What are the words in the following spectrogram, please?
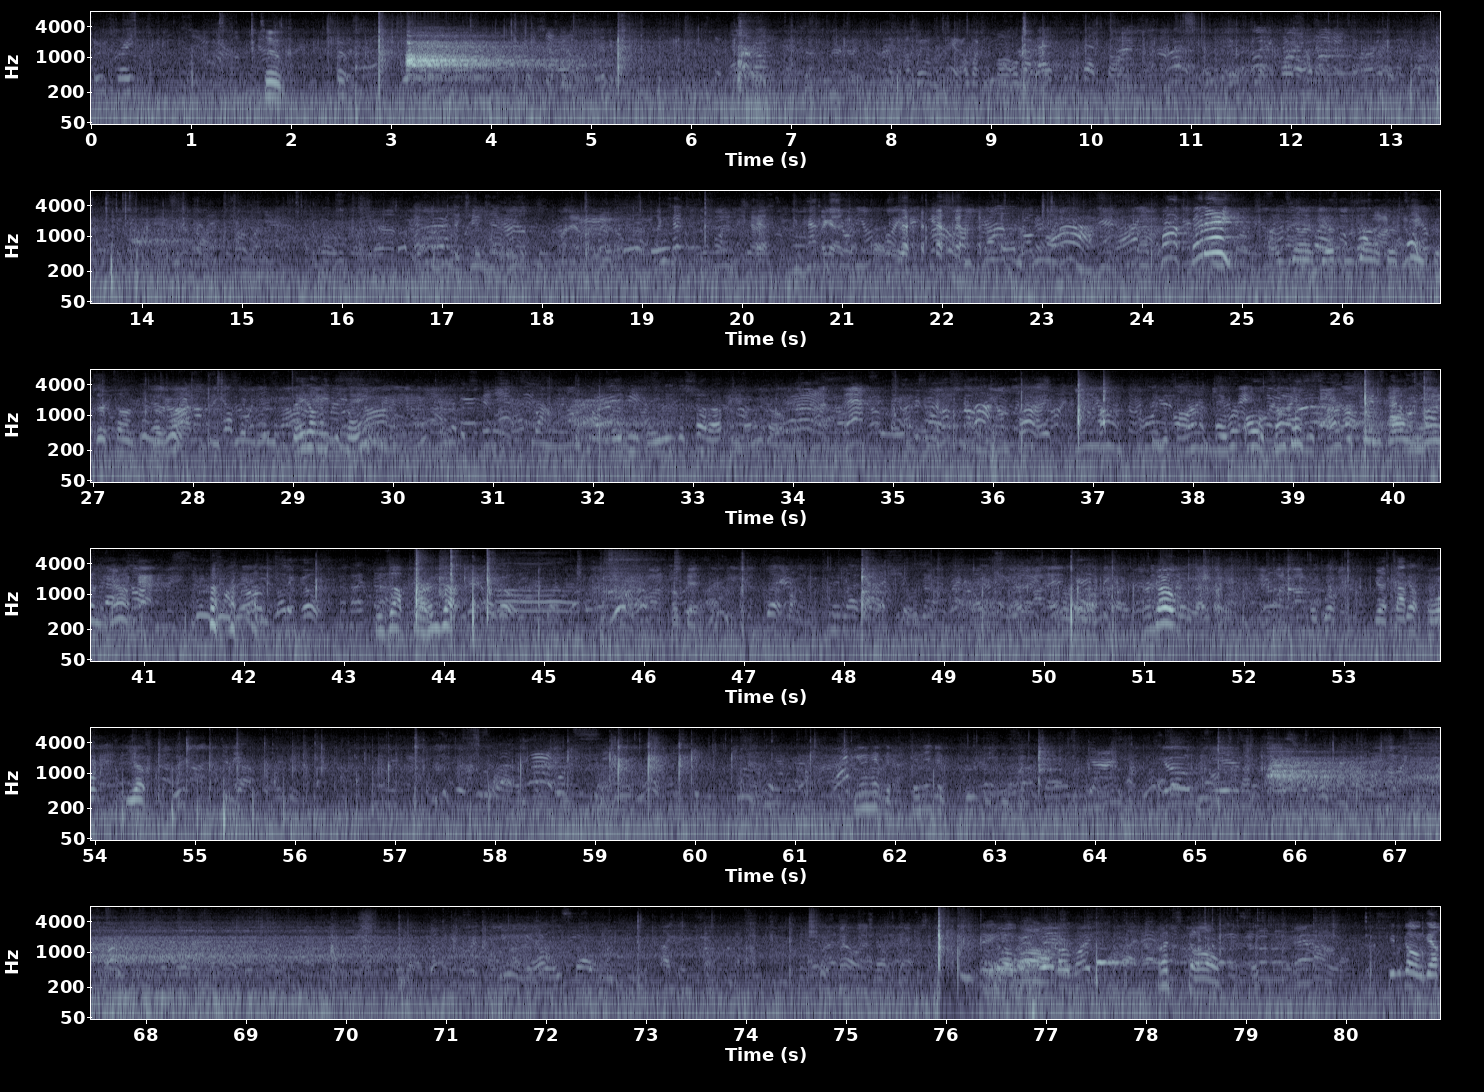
Two, three. Two. I'll watch the ball. Hold on. He's on, Jeff, he's on the 13 because they're telling him to look. They don't need to say anything. They need, they need to shut up and let him go. Hey, we're old. Sometimes it's hard to show the ball and lie on the ground. Let it go. Who's up first? Who's up? Okay. Here we go. You got top four? Yep. You don't have definitive proof that you Let's go. Keep it going, Gil.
